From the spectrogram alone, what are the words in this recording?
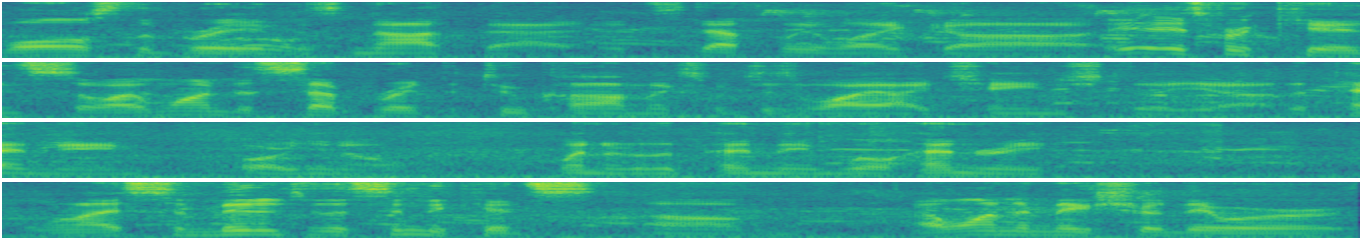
Wallace the Brave is not that. It's definitely like uh, it's for kids. So I wanted to separate the two comics, which is why I changed the uh, the pen name, or you know, went under the pen name Will Henry when I submitted to the syndicates, um, I wanted to make sure they were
